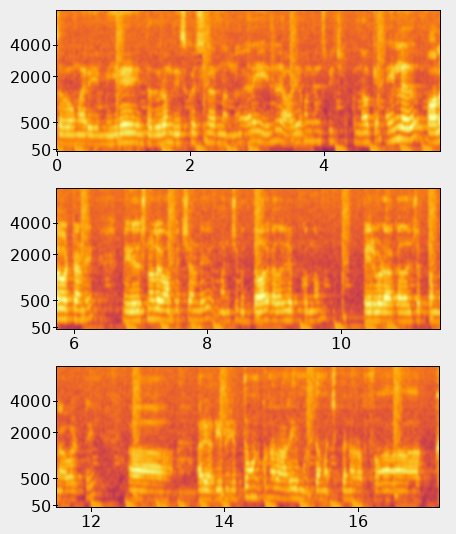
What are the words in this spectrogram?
సో మరి మీరే ఇంత దూరం తీసుకొచ్చినారు నన్ను. అరే ఏంద్రీ ఆడియో ఫంక్షన్ స్పీచ్ లెక్కుందా? ఓకే ఏం లేదు ఫాలో కొట్టండి. మీకు తెలిసిన వాళ్ళకి పంపించండి. మంచి గుద్దాలు కథలు చెప్పుకుందాం. పేరు కూడా కథలు చెప్తాం కాబట్టి. అరే అది ఇటు చెప్తాం అనుకున్నారు? అరే ముద్ద మర్చిపోయినారా? ఫాక్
